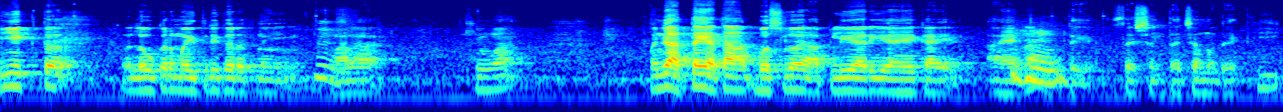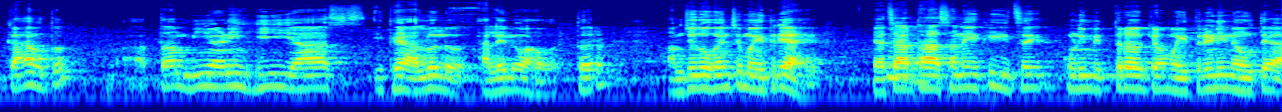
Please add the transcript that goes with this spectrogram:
मी एक तर लवकर मैत्री करत नाही. मला किंवा म्हणजे आताही आता बसलोय आपली यारी आहे काय आहे ना ते सेशन त्याच्यामध्ये. की काय होतं आता मी आणि ही या इथे आलेलो आलेलो आहोत तर आमच्या दोघांची मैत्री आहे. याचा अर्थ असा नाही की हिचे कोणी मित्र किंवा मैत्रिणी नव्हत्या.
